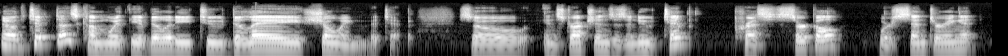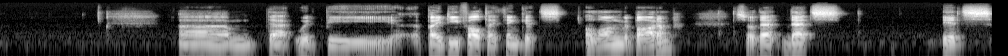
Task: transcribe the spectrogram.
Now the tip does come with the ability to delay showing the tip. So instructions is a new tip, press circle, we're centering it um, that would be by default I think it's along the bottom so that that's its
